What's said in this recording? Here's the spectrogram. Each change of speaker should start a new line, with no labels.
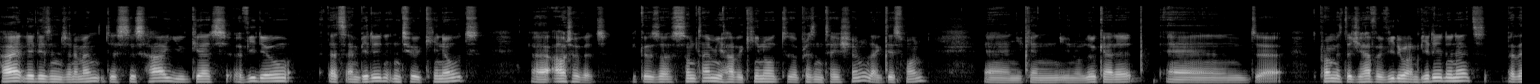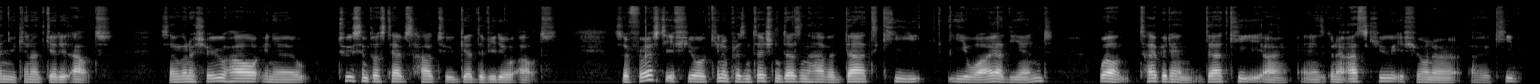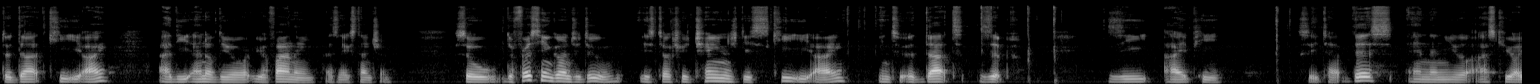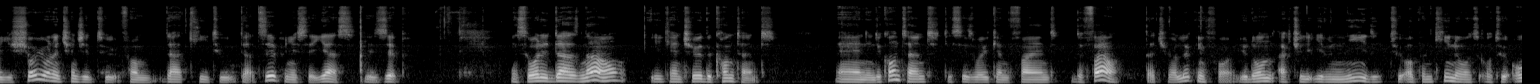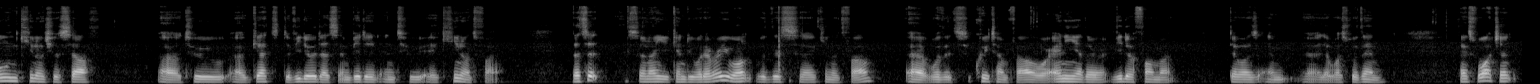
Hi ladies and gentlemen, this is how you get a video that's embedded into a keynote uh, out of it. Because uh, sometimes you have a keynote uh, presentation like this one and you can you know look at it and uh, the problem is that you have a video embedded in it but then you cannot get it out. So I'm going to show you how in a two simple steps how to get the video out. So first if your keynote presentation doesn't have a dot key EY at the end well, type it in, dot key EI, and it's going to ask you if you want to uh, keep the dot key EI at the end of the, your, your file name as an extension. So the first thing you're going to do is to actually change this key EI into a dot zip, zip. So you type this, and then you'll ask you, are you sure you want to change it to from dot key to zip? And you say yes, you zip. And so what it does now, you can show the content. And in the content, this is where you can find the file that you are looking for. You don't actually even need to open Keynote or to own Keynote yourself uh, to uh, get the video that's embedded into a Keynote file. That's it. So now you can do whatever you want with this uh, Keynote file, uh, with its QuickTime file or any other video format that was, um, uh, that was within. Thanks for watching.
